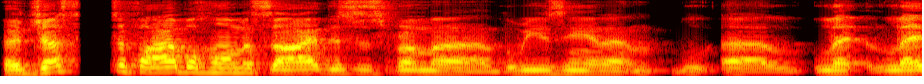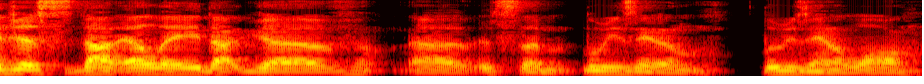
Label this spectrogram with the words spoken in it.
A justifiable homicide. This is from uh, Louisiana uh, legis.la.gov. Uh, it's the Louisiana Louisiana law.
